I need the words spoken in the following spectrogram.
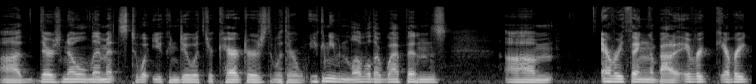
Uh, there's no limits to what you can do with your characters. With their, you can even level their weapons. Um, everything about it. Every every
